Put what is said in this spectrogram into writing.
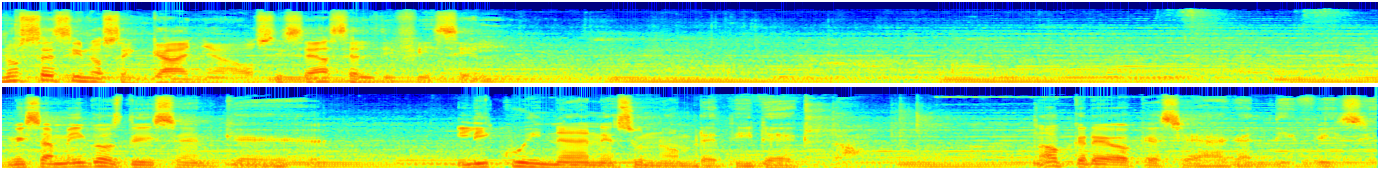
No sé si nos engaña o si se hace el difícil. Mis amigos dicen que Lee Queenan es un hombre directo. No creo que se haga el difícil.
